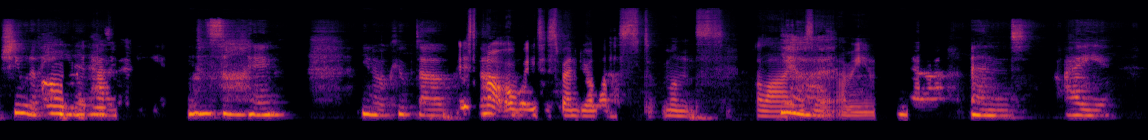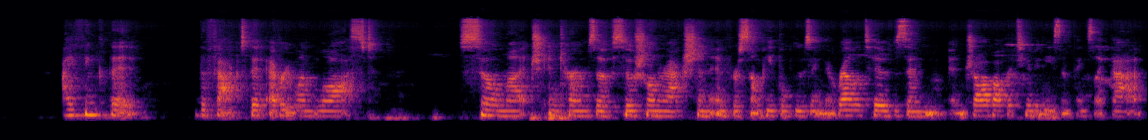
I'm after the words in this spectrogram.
She would have oh, hated having to be inside, you know, cooped up. It's not um, a way to spend your last months alive, yeah. is it? I mean, yeah. And I, I think that the fact that everyone lost so much in terms of social interaction and for some people losing their relatives and, and job opportunities and things like that,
